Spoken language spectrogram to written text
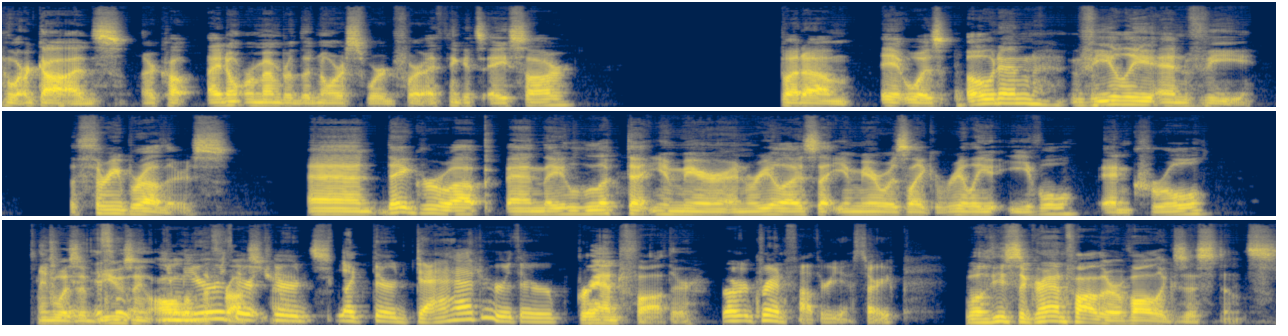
who are gods are called i don't remember the norse word for it i think it's asar but um it was odin vili and Vé the three brothers and they grew up and they looked at ymir and realized that ymir was like really evil and cruel and was Isn't abusing all Ymir of the frost their, giants like their dad or their grandfather or grandfather? Yeah, sorry. well he's the grandfather of all existence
